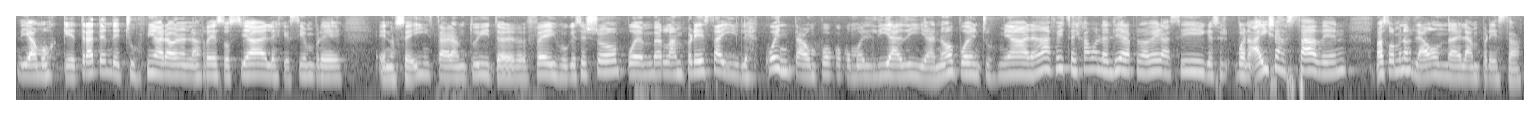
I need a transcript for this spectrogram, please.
digamos que traten de chusmear ahora en las redes sociales, que siempre eh, no sé, Instagram, Twitter, Facebook, qué sé yo, pueden ver la empresa y les cuenta un poco como el día a día, ¿no? Pueden chusmear, ah, festejamos el día de la primavera, así, qué sé yo. Bueno, ahí ya saben más o menos la onda de la empresa.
